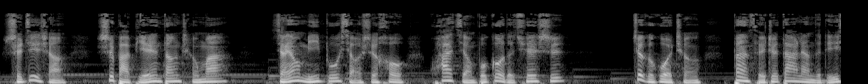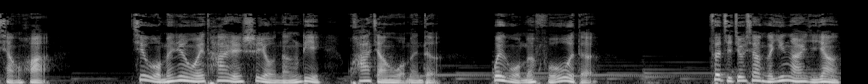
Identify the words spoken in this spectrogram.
实际上是把别人当成妈，想要弥补小时候夸奖不够的缺失。这个过程伴随着大量的理想化，即我们认为他人是有能力夸奖我们的，为我们服务的，自己就像个婴儿一样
